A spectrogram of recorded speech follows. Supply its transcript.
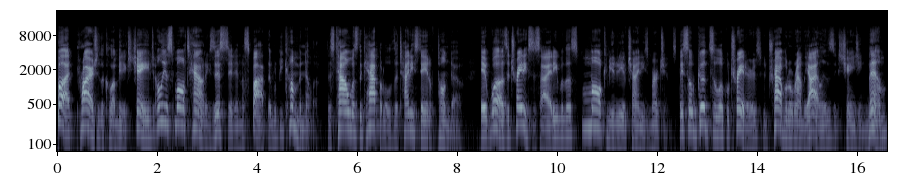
But prior to the Columbian Exchange, only a small town existed in the spot that would become Manila. This town was the capital of the tiny state of Tondo, it was a trading society with a small community of Chinese merchants. They sold goods to local traders who traveled around the islands exchanging them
